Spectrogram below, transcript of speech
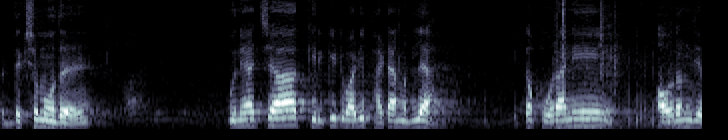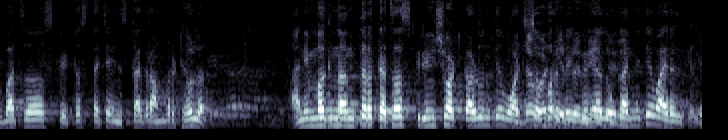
अध्यक्ष महोदय पुण्याच्या किरकिटवाडी फाट्यामधल्या एका पोराने औरंगजेबाचं स्टेटस त्याच्या इंस्टाग्रामवर ठेवलं आणि मग नंतर त्याचा स्क्रीनशॉट काढून ते व्हॉट्सअपवर वेगवेगळ्या. लोकांनी ते व्हायरल केलं.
